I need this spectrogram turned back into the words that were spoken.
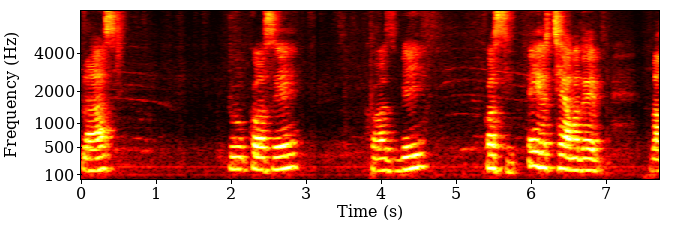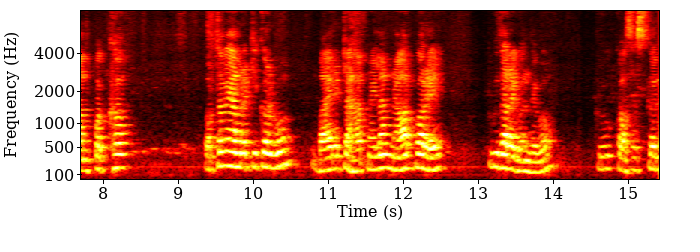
plus two cos A cos B cos C এই হচ্ছে আমাদের বাম পক্ষ। প্রথমে আমরা কি করব? বাইরেটা হাফ নিলাম, নেওয়ার পরে টু দ্বারা গুণ দেব। Two cos square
